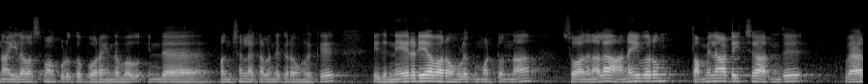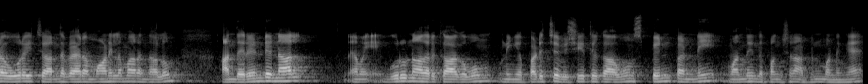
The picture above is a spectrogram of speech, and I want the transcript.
நான் இலவசமாக கொடுக்க போகிறேன் இந்த வகு இந்த ஃபங்க்ஷனில் கலந்துக்கிறவங்களுக்கு. இது நேரடியாக வரவங்களுக்கு மட்டும்தான். ஸோ அதனால் அனைவரும் தமிழ்நாட்டை சார்ந்து வேறு ஊரை சார்ந்த வேறு மாநிலமாக இருந்தாலும் அந்த ரெண்டு நாள் நம்ம குருநாதருக்காகவும் நீங்கள் படித்த விஷயத்துக்காகவும் ஸ்பெண்ட் பண்ணி வந்து இந்த ஃபங்க்ஷனை அட்டன் பண்ணுங்கள்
